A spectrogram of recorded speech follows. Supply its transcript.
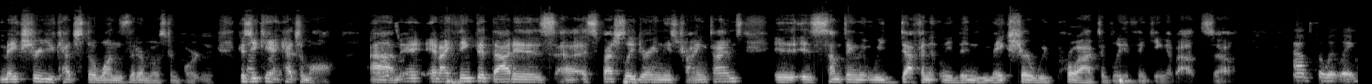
Make sure you catch the ones that are most important because you can't catch them all. Um, and, and, I think that that is, uh, especially during these trying times, is, is, something that we definitely didn't make sure we proactively thinking about. So, absolutely.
